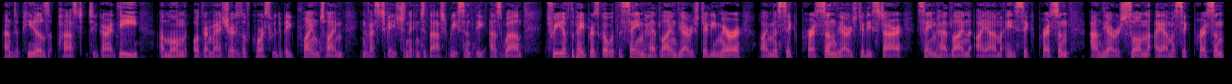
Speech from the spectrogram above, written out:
and appeals passed to Gardaí among other measures. Of course, we had a big prime time investigation into that recently as well. Three of the papers go with the same headline. The Irish Daily Mirror, I'm a sick person. The Irish Daily Star, same headline, I am a sick person. And the Irish Sun, I am a sick person.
